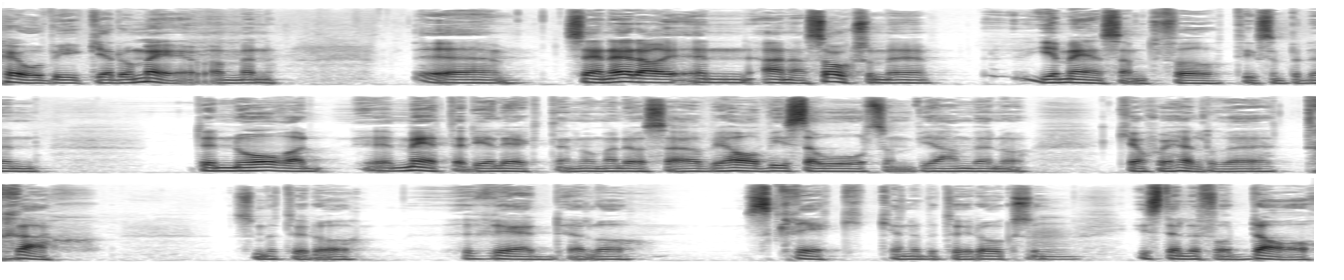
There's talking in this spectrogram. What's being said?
på vilka de är. Va? Men, eh, sen är det en annan sak som är gemensamt för till exempel den den norra eh, metadialekten, om man då säger vi har vissa ord som vi använder, kanske hellre trash, som betyder rädd eller skräck kan det betyda också. Istället för dar,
